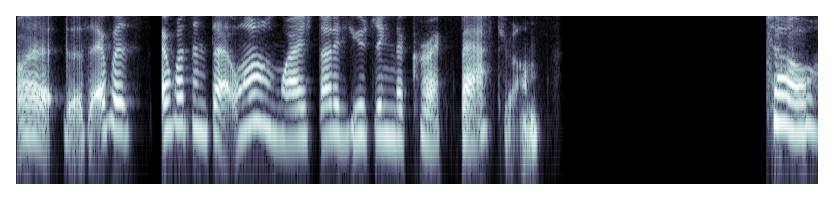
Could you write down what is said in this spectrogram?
Uh, it was it wasn't that long where I started using the correct bathroom. So,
